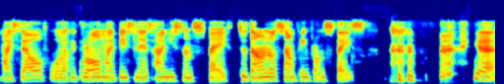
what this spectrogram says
myself or like grow my business. I need some space to download something from space. yeah.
